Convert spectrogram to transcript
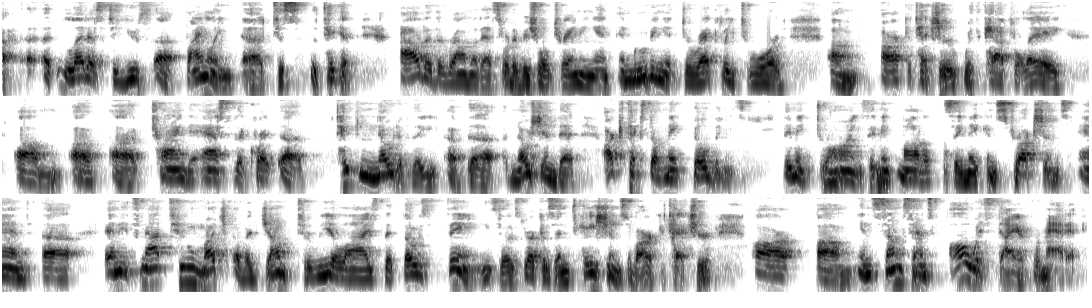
led us to use uh, finally uh, to take it out of the realm of that sort of visual training and, and moving it directly toward um, architecture with capital A um, of uh, trying to ask the uh, taking note of the of the notion that architects don't make buildings; they make drawings, they make models, they make instructions, and uh, and it's not too much of a jump to realize that those things, those representations of architecture, are um, in some sense always diagrammatic.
